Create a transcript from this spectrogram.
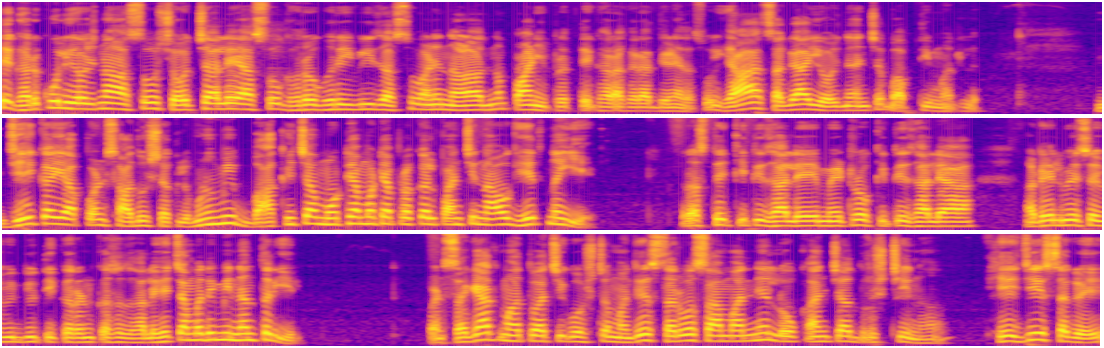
ते घरकुल योजना असो शौचालय असो घरोघरी वीज असो आणि नळांना पाणी प्रत्येक घराघरात देण्यात असो ह्या सगळ्या योजनांच्या बाबतीमधलं जे काही आपण साधू शकलो. म्हणून मी बाकीच्या मोठ्या मोठ्या प्रकल्पांची नावं घेत नाहीये. रस्ते किती झाले मेट्रो किती झाल्या रेल्वेचं विद्युतीकरण कसं झालं ह्याच्यामध्ये मी नंतर येईल. पण सगळ्यात महत्त्वाची गोष्ट म्हणजे सर्वसामान्य लोकांच्या दृष्टीनं हे जे सगळे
